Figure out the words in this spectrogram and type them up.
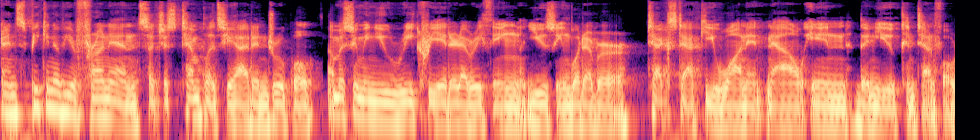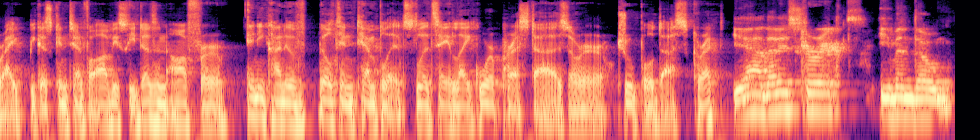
And speaking of your front end, such as templates you had in Drupal, I'm assuming you recreated everything using whatever tech stack you want it now in the new Contentful, right? Because Contentful obviously doesn't offer any kind of built-in templates, let's say like WordPress does or Drupal does, correct? Yeah, that is correct. Even though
